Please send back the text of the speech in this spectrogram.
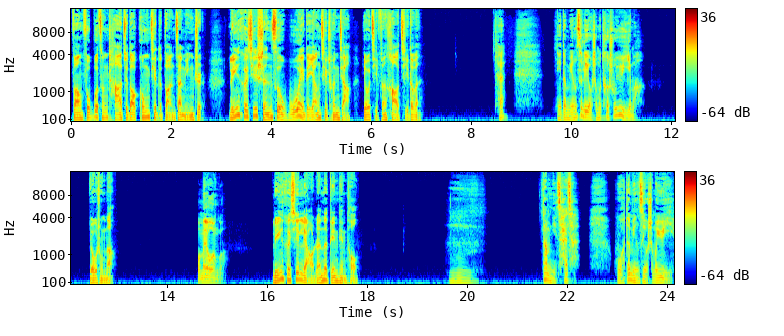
仿佛不曾察觉到空气的短暂凝滞。林和熙神色无畏的扬起唇角，有几分好奇的问：“嘿，你的名字里有什么特殊寓意吗？”尤虫道。我没有问过，林和熙了然的点点头。嗯，那么你猜猜，我的名字有什么寓意？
